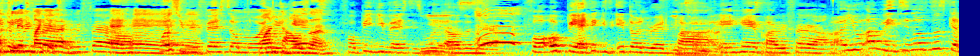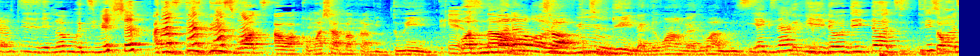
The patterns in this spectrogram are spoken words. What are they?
affiliate referral- marketing? Referral. Eh, eh, Once you eh. refer someone, 1,000. you get for piggy vest is one Yes. thousand naira. For OP, I think it's eight hundred per 800, eh, per referral. And you have it. You know those kind of things is enough motivation. At least this, this is what our commercial bank have been doing. Yes. But now, But that one, of we to mm. gain, like the one we are the one losing. Exactly. They keep They will deduct this one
